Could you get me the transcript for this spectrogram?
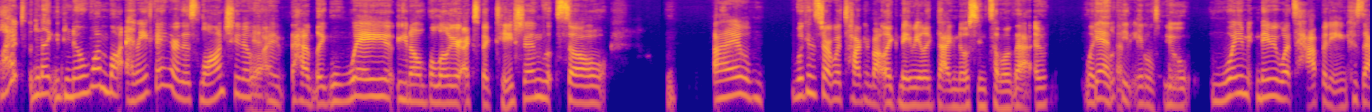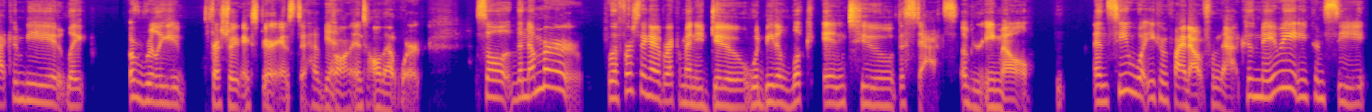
what? Like no one bought anything or this launch, you know, yeah. I had like way you know below your expectations. So I we can start with talking about like maybe like diagnosing some of that and like yeah, looking into what maybe what's happening because that can be like a really frustrating experience to have yeah. gone into all that work. So the number, the first thing I'd recommend you do would be to look into the stats of your email and see what you can find out from that. Because maybe you can see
